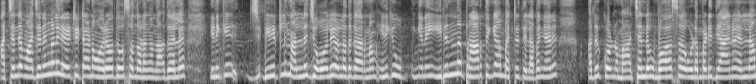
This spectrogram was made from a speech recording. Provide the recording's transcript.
അച്ഛന്റെ വചനങ്ങൾ കേട്ടിട്ടാണ് ഓരോ ദിവസം തുടങ്ങുന്നത്. അതുപോലെ എനിക്ക് വീട്ടിൽ നല്ല ജോലിയുള്ളത് കാരണം എനിക്ക് ഇങ്ങനെ ഇരുന്ന് പ്രാർത്ഥിക്കാൻ പറ്റത്തില്ല. അപ്പം ഞാൻ അത് കൊണ്ട് അച്ഛന്റെ ഉപവാസ ഉടമ്പടി ധ്യാനം എല്ലാം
